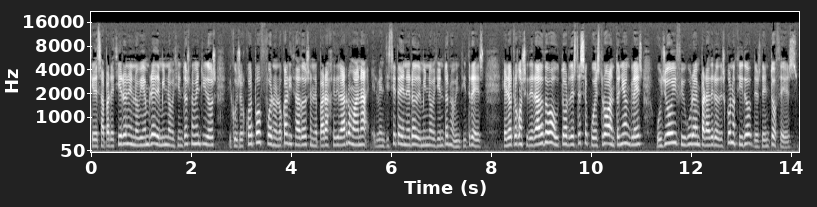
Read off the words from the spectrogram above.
que desaparecieron en noviembre de 1992 y cuyos cuerpos fueron localizados en el paraje de la Romana el 27 de enero de 1993. El otro considerado autor de este secuestro, Antonio Anglés, huyó y figura en paradero desconocido desde entonces.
